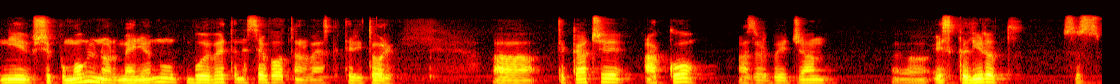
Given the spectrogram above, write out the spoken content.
ние ще помогнем на Армения, но боевете не се водят на арменска територия. А, така че ако Азербайджан а, ескалират с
